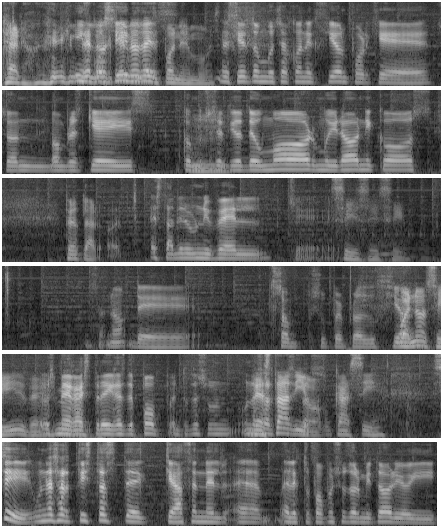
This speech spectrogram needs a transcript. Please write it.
Claro, de los que no disponemos. Me siento mucha conexión porque son hombres gays con muchos Mm. sentidos de humor, muy irónicos. Pero claro, están en un nivel que. Sí, sí, sí. o sea, ¿no? De. Son superproducción. Bueno, sí. De, Los mega estrellas de pop. Entonces, un, unas de artistas- estadio, casi. Sí, unas artistas de- que hacen el eh, electropop en su dormitorio y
